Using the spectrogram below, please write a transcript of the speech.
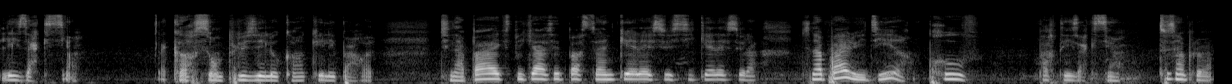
les actions, d'accord, sont plus éloquents que les paroles. Tu n'as pas à expliquer à cette personne quelle est ceci, quelle est cela. Tu n'as pas à lui dire, prouve par tes actions, tout simplement.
